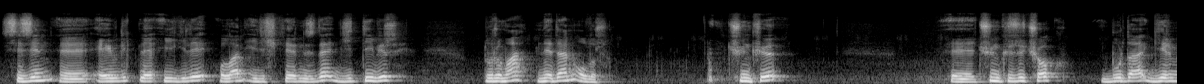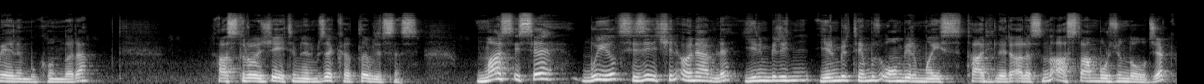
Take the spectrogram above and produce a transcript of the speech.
Sizin e, evlilikle ilgili olan ilişkilerinizde ciddi bir duruma neden olur. Çünkü e, çünküsü çok. Burada girmeyelim bu konulara astroloji eğitimlerimize katılabilirsiniz. Mars ise bu yıl sizin için önemli. 21, 21 Temmuz 11 Mayıs tarihleri arasında Aslan Burcu'nda olacak.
